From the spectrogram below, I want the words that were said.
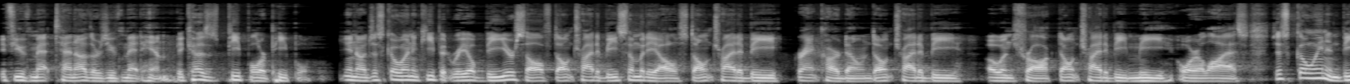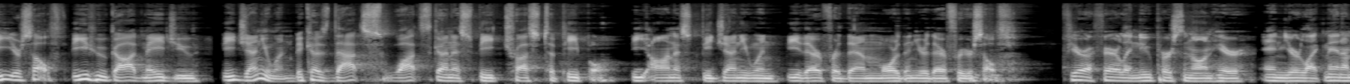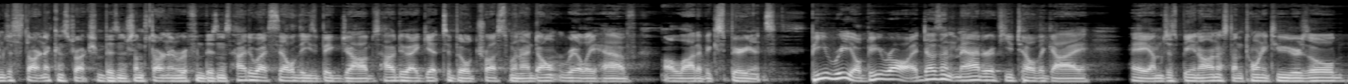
if you've met 10 others, you've met him because people are people you know, just go in and keep it real. Be yourself. Don't try to be somebody else. Don't try to be Grant Cardone. Don't try to be Owen Schrock. Don't try to be me or Elias. Just go in and be yourself. Be who God made you. Be genuine because that's what's going to speak trust to people. Be honest, be genuine, be there for them more than you're there for yourself. If you're a fairly new person on here and you're like, man, I'm just starting a construction business, I'm starting a roofing business. How do I sell these big jobs? How do I get to build trust when I don't really have a lot of experience? Be real, be raw. It doesn't matter if you tell the guy, hey, I'm just being honest, I'm 22 years old.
